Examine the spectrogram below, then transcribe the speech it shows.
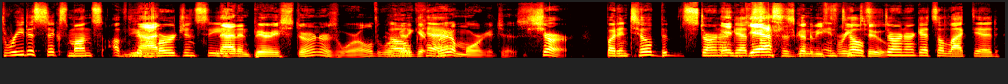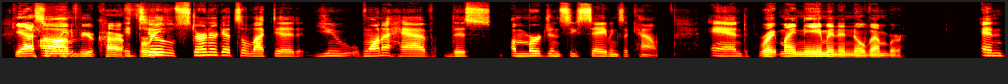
3 to 6 months of the Not- emergency Not in Barry Sterner's world. We're going to get rid of mortgages. Sure. But until B- Sterner And gets gas is going to be free until too. Sterner gets elected, Gasoline um, for your car until free. Sterner gets elected, you want to have this emergency savings account. And Write my name in in November. and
